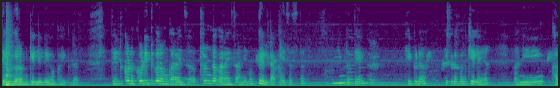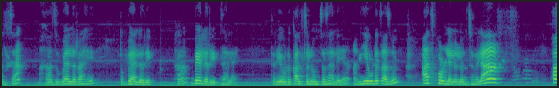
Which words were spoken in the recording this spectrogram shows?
तेल गरम केलेले हो का इकडं? तेल कडकडीत गरम करायचं थंड करायचं आणि मग तेल टाकायचं असतं. इकडं तेल इकडं इकडं पण केलं आहे आणि खालचा हा जो बॅलर आहे तो बॅलर एक हा बॅलर एक झाला आहे तर एवढं कालचं लोणचं झालं आहे आणि एवढंच अजून आज फोडलेलं लोणचं होईल हा. हा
